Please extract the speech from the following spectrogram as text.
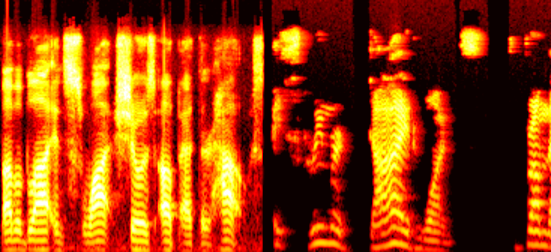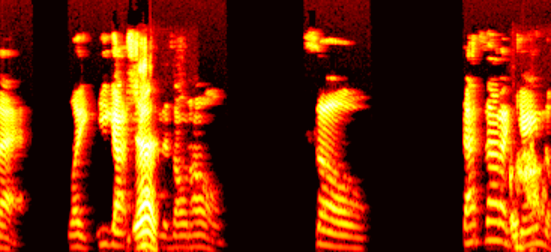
blah blah blah, and SWAT shows up at their house. a screamer died once from that. Like he got Yeah. shot in his own home. So that's not a game to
